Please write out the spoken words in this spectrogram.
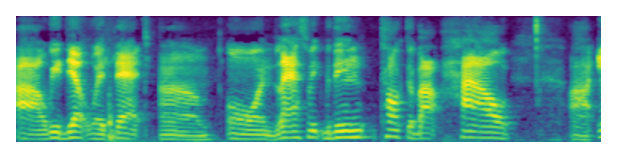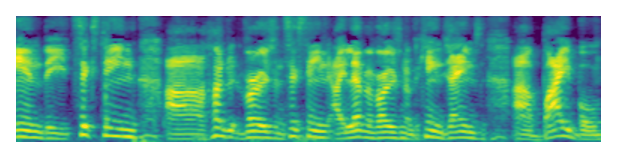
uh, we dealt with that um, on last week, but then talked about how uh, in the 1600 uh, version, 1611 version of the King James uh, Bible,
